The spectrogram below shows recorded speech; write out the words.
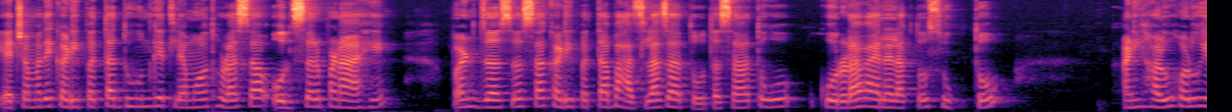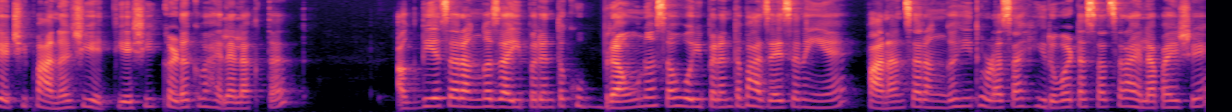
याच्यामध्ये कढीपत्ता धुवून घेतल्यामुळं थोडासा ओलसरपणा आहे. पण जसजसा कढीपत्ता भाजला जातो तसा तो कोरडा व्हायला लागतो सुकतो. आणि हळूहळू याची पानं जी आहेत ती अशी कडक व्हायला लागतात. अगदी याचा रंग जाईपर्यंत खूप ब्राऊन असा होईपर्यंत भाजायचा नाही आहे पानांचा रंगही थोडासा हिरवट असाच राहिला पाहिजे.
